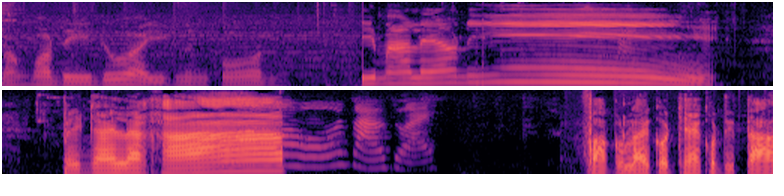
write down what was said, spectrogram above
น้องพอดีด้วยอีกหนึ่งคนดีมาแล้วนี่ เป็นไงล่ะครับโอ้โหสาวสวยฝากกดไลค์ กดแชร์ กดติดตาม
